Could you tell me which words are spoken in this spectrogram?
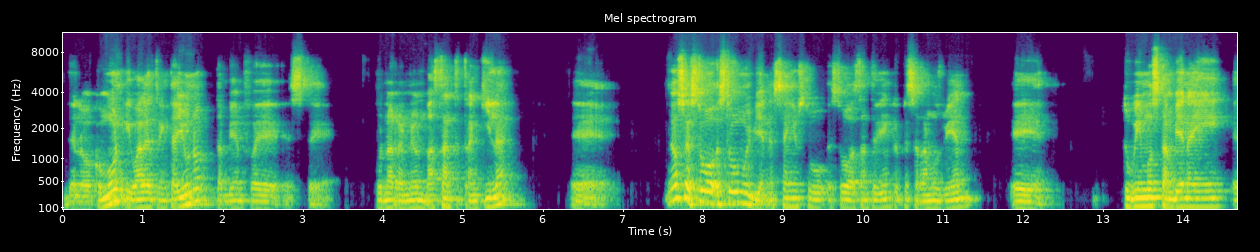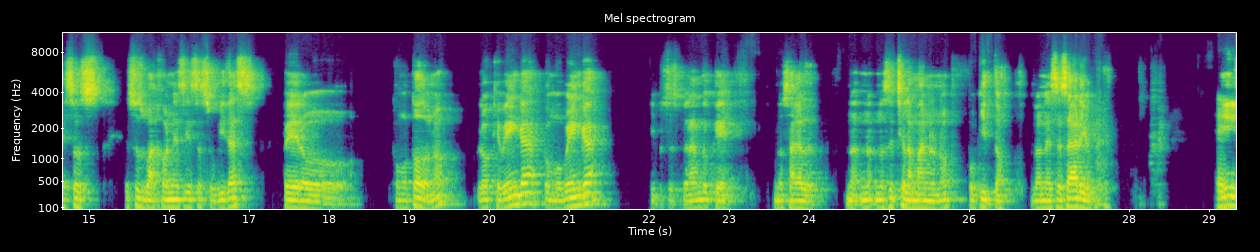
de lo común. Igual el 31 también fue este, una reunión bastante tranquila. Eh, no sé, estuvo, estuvo muy bien, este año estuvo, estuvo bastante bien, creo que cerramos bien. Eh, tuvimos también ahí esos, esos bajones y esas subidas, pero como todo, ¿no? Lo que venga, como venga, y pues esperando que nos haga, no- no- nos eche la mano, ¿no? Un poquito, lo necesario. Sí, Y-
